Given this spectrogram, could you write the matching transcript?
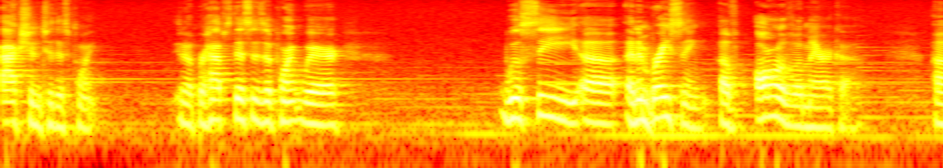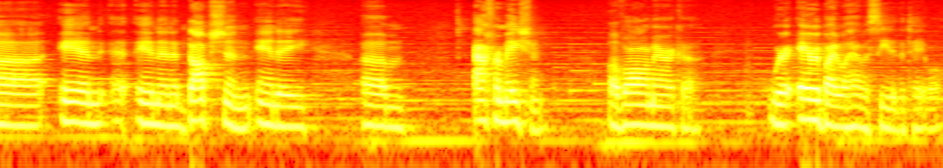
action to this point. You know, perhaps this is a point where we'll see uh, an embracing of all of America, uh, and, and an adoption and a um, affirmation of all America where everybody will have a seat at the table.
